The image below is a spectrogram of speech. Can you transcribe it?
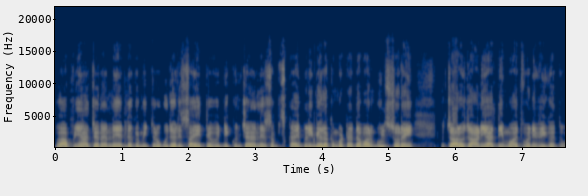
તો આપણી આ ચેનલને એટલે કે મિત્રો ગુજરાતી સાહિત્ય નિકુંજ ચેનલને સબસ્ક્રાઈબ કરી બે લાખ બટન દબાવવાનું ભૂલશો નહીં. તો ચાલો જાણીએ આજની મહત્ત્વની વિગતો.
